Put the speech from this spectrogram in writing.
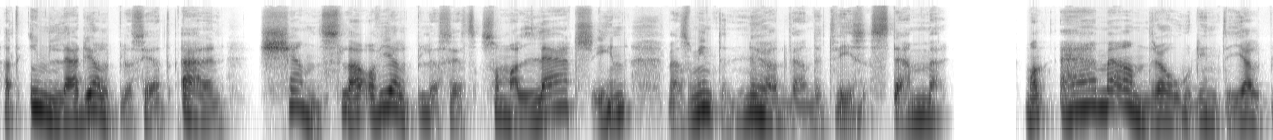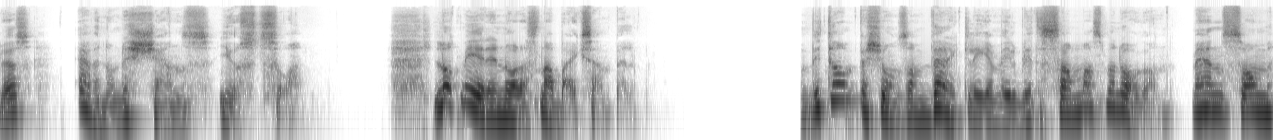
att inlärd hjälplöshet är en känsla av hjälplöshet som har lärts in men som inte nödvändigtvis stämmer. Man är med andra ord inte hjälplös, även om det känns just så. Låt mig ge dig några snabba exempel. Vi tar en person som verkligen vill bli tillsammans med någon, men som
